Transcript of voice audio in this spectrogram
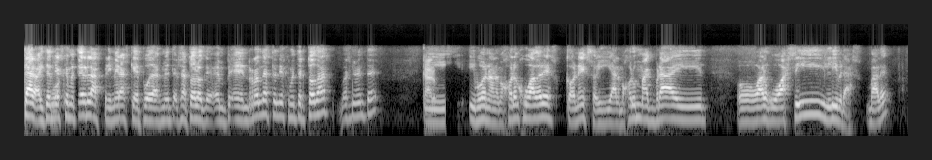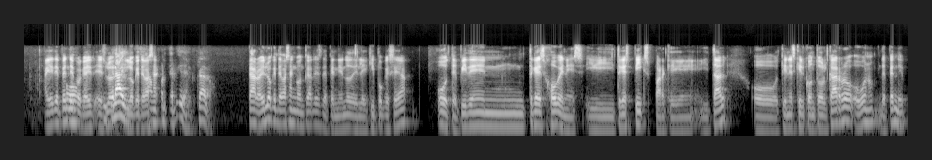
Claro, ahí tendrías que meter las primeras que puedas meter. O sea, todo lo que. En, en rondas tendrías que meter todas, básicamente. Claro. Y, y bueno, a lo mejor en jugadores con eso y a lo mejor un McBride o algo así, libras, ¿vale? Ahí depende o porque es lo, lo, que te vas a... Te piden, claro. Claro, ahí lo que te vas a encontrar es dependiendo del equipo que sea, o te piden tres jóvenes y tres picks para que y tal, o tienes que ir con todo el carro, o bueno, depende,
